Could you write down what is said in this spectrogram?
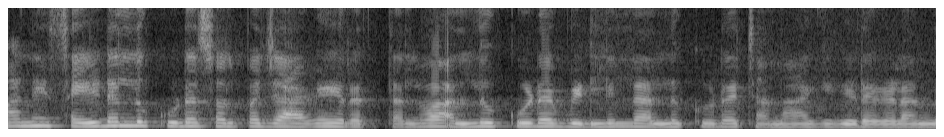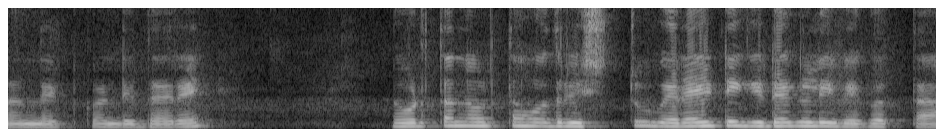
ಮನೆ ಸೈಡಲ್ಲೂ ಕೂಡ ಸ್ವಲ್ಪ ಜಾಗ ಇರುತ್ತಲ್ವ? ಅಲ್ಲೂ ಕೂಡ ಬಿಡಲಿಲ್ಲ, ಅಲ್ಲೂ ಕೂಡ ಚೆನ್ನಾಗಿ ಗಿಡಗಳನ್ನು ನೆಟ್ಕೊಂಡಿದ್ದಾರೆ. ನೋಡ್ತಾ ನೋಡ್ತಾ ಹೋದರೆ ಎಷ್ಟು ವೆರೈಟಿ ಗಿಡಗಳಿವೆ ಗೊತ್ತಾ?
